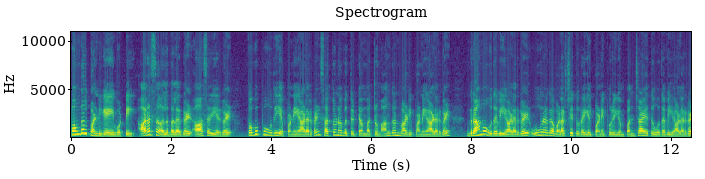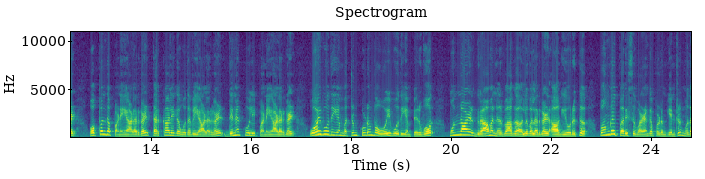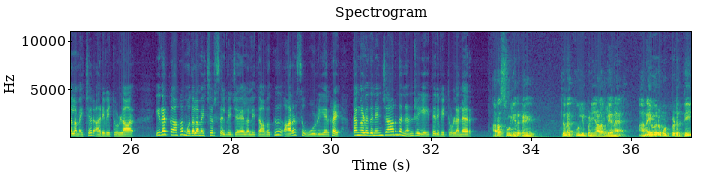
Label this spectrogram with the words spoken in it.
பொங்கல் பண்டிகையை ஒட்டி அரசு அலுவலர்கள் ஆசிரியர்கள் தொகுப்பு ஊதிய பணியாளர்கள் சத்துணவு திட்டம் மற்றும் அங்கன்வாடி பணியாளர்கள் கிராம உதவியாளர்கள் ஊரக வளர்ச்சித்துறையில் பணிபுரியும் பஞ்சாயத்து உதவியாளர்கள் ஒப்பந்த பணியாளர்கள் தற்காலிக உதவியாளர்கள் தினக்கூலி பணியாளர்கள் ஓய்வூதியம் மற்றும் குடும்ப ஓய்வூதியம் பெறுவோர் முன்னாள் கிராம நிர்வாக அலுவலர்கள் ஆகியோருக்கு பொங்கல் பரிசு வழங்கப்படும் என்று முதலமைச்சர் அறிவித்துள்ளார். இதற்காக முதலமைச்சர் செல்வி ஜெயலலிதாவுக்கு அரசு ஊழியர்கள் தங்களது நெஞ்சார்ந்த நன்றியை தெரிவித்துள்ளனர். அரசு ஊழியர்கள் தினக்கூலி பணியாளர்கள் என அனைவரும் உட்படுத்தி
